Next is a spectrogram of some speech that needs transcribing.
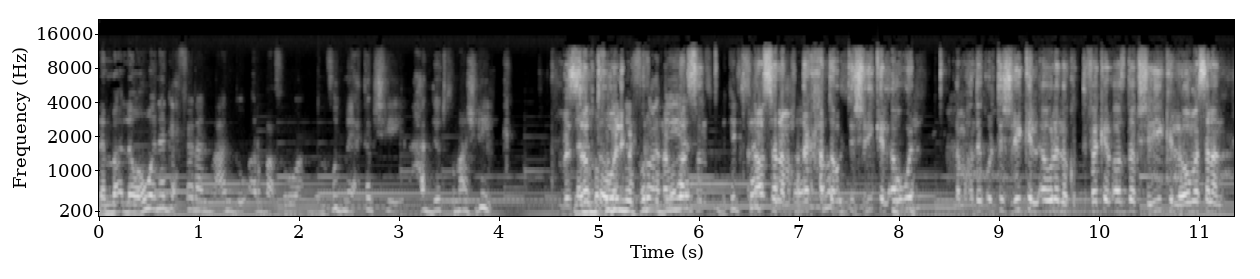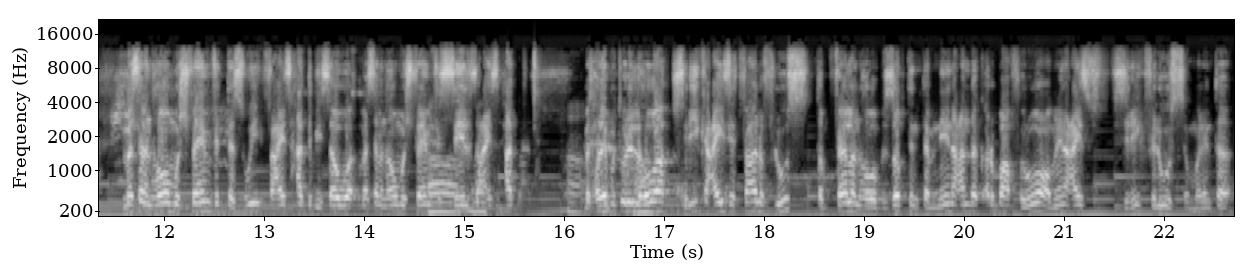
لما لو هو ناجح فعلا عنده أربع فروع المفروض ما يحتاجش حد يدخل معاه شريك. بالظبط هو الفروع أصلا بتكسب أنا أصلا لما حضرتك حتى. قلت شريك الأول لما حضرتك قلت شريك الأول أنا كنت فاكر قصدك شريك اللي هو مثلا مثلا هو مش فاهم في التسويق فعايز حد بيسوق مثلا هو مش فاهم في آه، ال sales. عايز حد آه. بس حضرتك بتقول اللي هو شريك عايز يدفع له فلوس طب فعلا هو بالظبط أنت منين عندك أربع فروع ومنين عايز شريك فلوس أمال أنت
